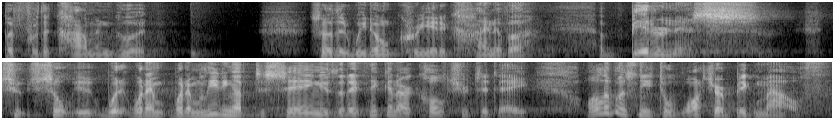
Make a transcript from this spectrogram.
but for the common good. So that we don't create a kind of a, a bitterness to, so uh, what, what, I'm, what I'm leading up to saying is that I think in our culture today, all of us need to watch our big mouth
